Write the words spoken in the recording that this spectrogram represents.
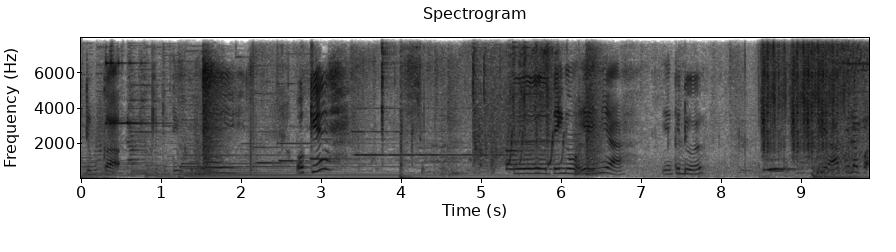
kita buka. Kita tengok kedai. Okey. Kita tengok yang ni lah. Yang kedua. Okey, aku dapat.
